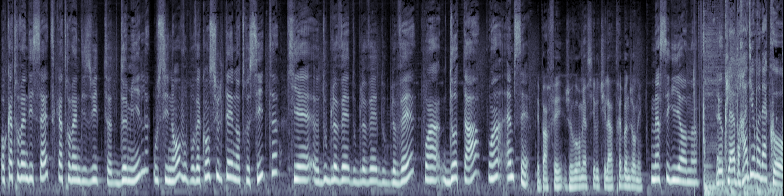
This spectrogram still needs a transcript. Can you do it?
au 97 98 2000 ou sinon vous pouvez consulter notre site qui est www www.dota.mc. C'est parfait. Je vous remercie, Lucilla. Très bonne journée. Merci, Guillaume. Le club Radio Monaco,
